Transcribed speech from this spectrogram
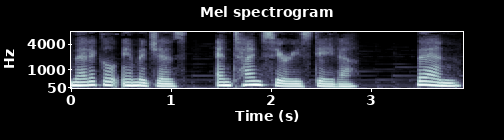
medical images, and time series data. Then,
